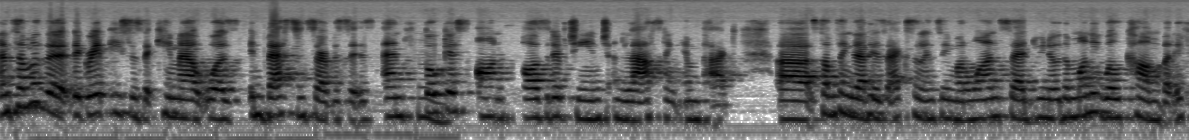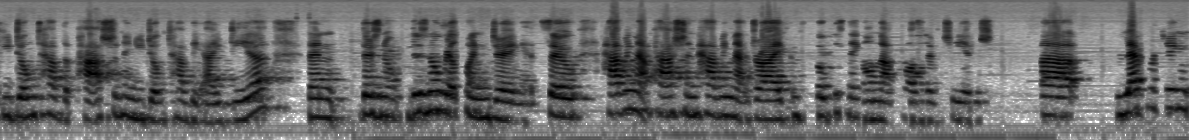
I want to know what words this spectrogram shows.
And some of the, the great pieces that came out was invest in services and mm. focus on positive change and lasting impact. Uh, something that His Excellency Marwan said, you know, the money will come, but if you don't have the passion and you don't have the idea, then there's no there's no real point in doing it. So having that passion, having that drive, and focusing on that positive change, uh, leveraging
